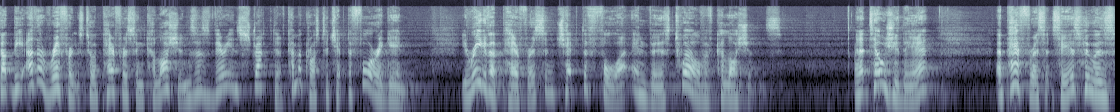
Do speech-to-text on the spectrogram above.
But the other reference to Epaphras in Colossians is very instructive. Come across to chapter 4 again. You read of Epaphras in chapter 4 and verse 12 of Colossians. And it tells you there, Epaphras, it says, who is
